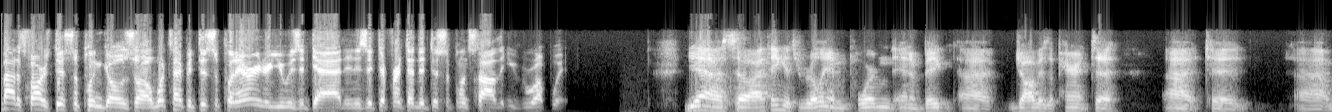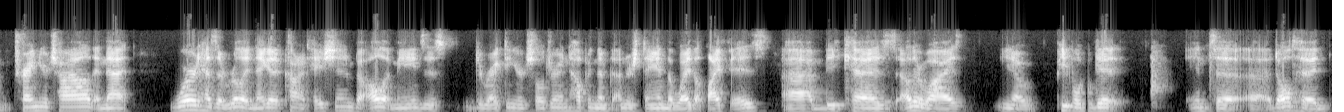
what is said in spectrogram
About as far as discipline goes? Uh, what type of disciplinarian are you as a dad, and is it different than the discipline style that you grew up with? Yeah, so I think it's really important and a big uh, job as a parent to uh, to um, train your child, and that word has a really negative connotation, but all it means is directing your children, helping them to understand the way that life is, uh, because otherwise, you know, people get into uh, adulthood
